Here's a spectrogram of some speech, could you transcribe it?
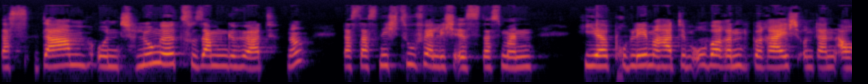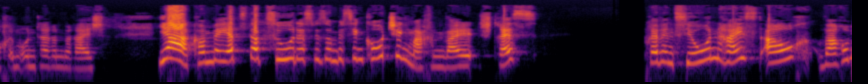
dass Darm und Lunge zusammengehört, ne? dass das nicht zufällig ist, dass man hier Probleme hat im oberen Bereich und dann auch im unteren Bereich. Ja, kommen wir jetzt dazu, dass wir so ein bisschen Coaching machen, weil Stressprävention heißt auch, warum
